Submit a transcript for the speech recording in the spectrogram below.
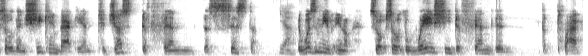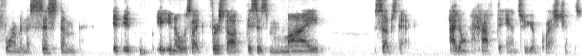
so then she came back in to just defend the system. Yeah. It wasn't even, you know, so so the way she defended the platform and the system it, it, it, you know, was like, first off, this is my Substack. I don't have to answer your questions.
